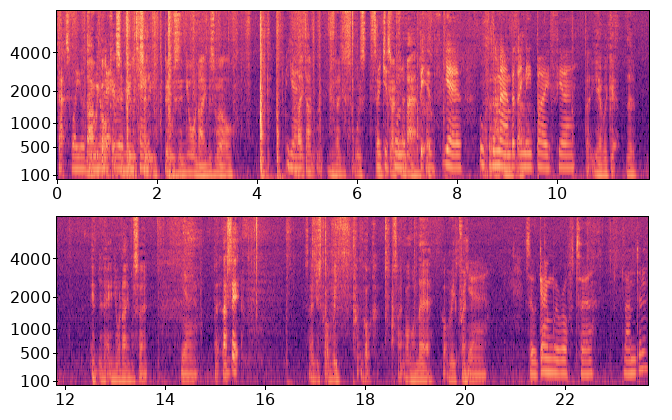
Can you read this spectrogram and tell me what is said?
That's why you're No, doing we've a got to get some of intent. utility bills in your name as well. Yeah, They don't. You know, they just always they just want a man. bit of yeah, all for the man, but they but- need both. Yeah, But yeah, we get the internet in your name or so. yeah, But that's it. So just got to reprint. Got something wrong on there. Got to reprint yeah. So again, we're off to London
